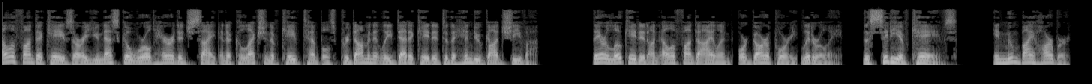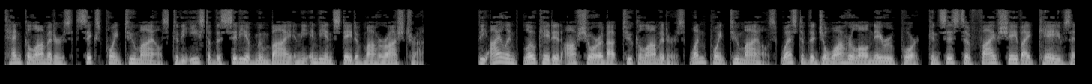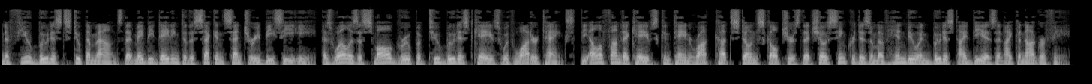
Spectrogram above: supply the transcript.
Elephanta Caves are a UNESCO World Heritage Site and a collection of cave temples predominantly dedicated to the Hindu god Shiva. They are located on Elephanta Island, or Gharapuri literally, the city of caves, in Mumbai harbour, 10 kilometres (6.2 miles) to the east of the city of Mumbai in the Indian state of Maharashtra. The island, located offshore about 2 kilometers (1.2 miles) west of the Jawaharlal Nehru port, consists of 5 Shaivite caves and a few Buddhist stupa mounds that may be dating to the 2nd century BCE, as well as a small group of two Buddhist caves with water tanks. The Elephanta caves contain rock-cut stone sculptures that show syncretism of Hindu and Buddhist ideas and iconography.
